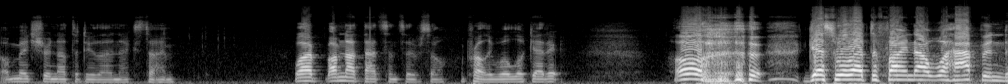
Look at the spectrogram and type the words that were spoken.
I'll make sure not to do that next time. Well, I, I'm not that sensitive, so I probably will look at it. Oh, guess we'll have to find out what happened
